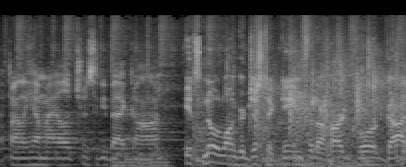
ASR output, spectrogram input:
I finally have my electricity back on. It's no longer just a game for the hardcore God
